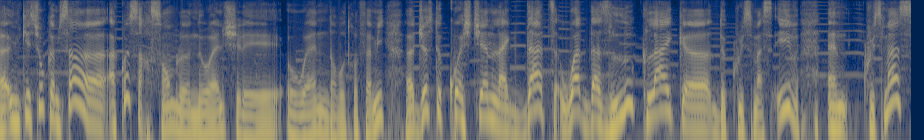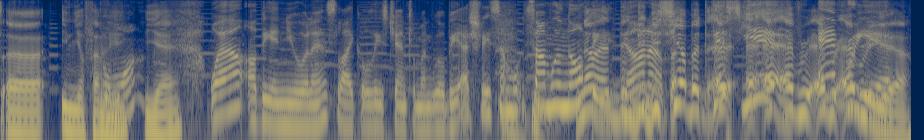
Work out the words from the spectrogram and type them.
Euh, une question comme ça, euh, à quoi ça ressemble Noël chez les Owen dans votre famille? Just a question like that. What does look like uh, the Christmas Eve and Christmas uh, in your family? moi? Yeah. Well, I'll be in New Orleans, like all these gentlemen will be. Actually, some some will not No, be. uh, no, no, this year, but, this year, every- every- every year.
